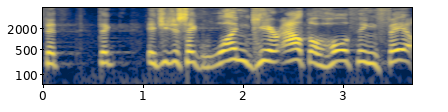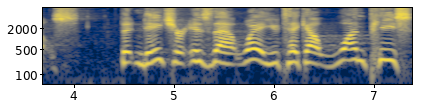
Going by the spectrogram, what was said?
that, that if you just take one gear out, the whole thing fails. That nature is that way. You take out one piece,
